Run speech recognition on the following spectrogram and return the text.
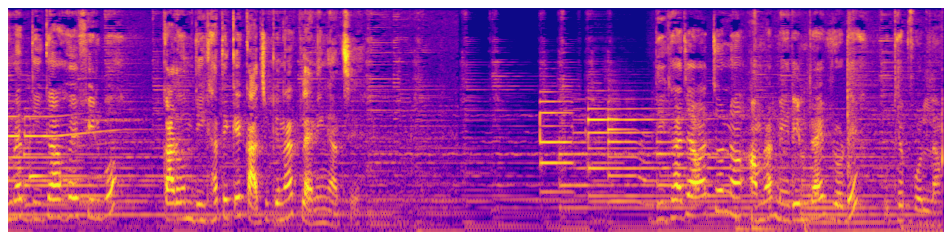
আমরা দীঘা হয়ে ফিরবো, কারণ দীঘা থেকে কাজু কেনার প্ল্যানিং আছে। দীঘা যাওয়ার জন্য আমরা মেরিন ড্রাইভ রোডে উঠে পড়লাম।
